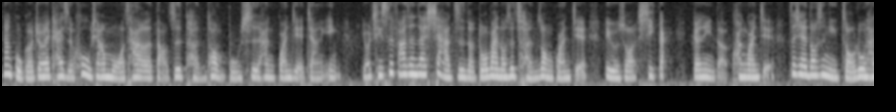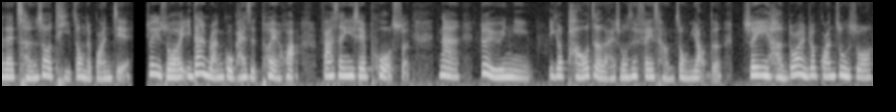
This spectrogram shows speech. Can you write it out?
那骨骼就会开始互相摩擦，而导致疼痛、不适和关节僵硬。尤其是发生在下肢的，多半都是承重关节，例如说膝盖跟你的髋关节，这些都是你走路它在承受体重的关节。所以说，一旦软骨开始退化，发生一些破损，那对于你一个跑者来说是非常重要的。所以很多人就关注说，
